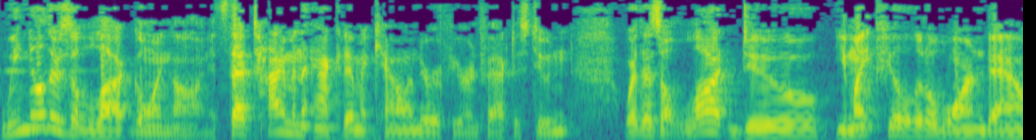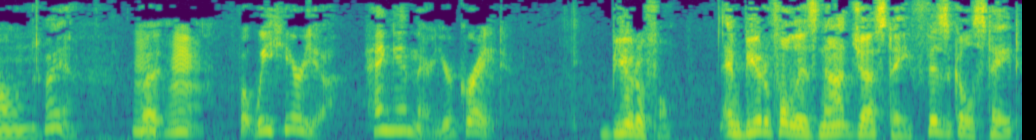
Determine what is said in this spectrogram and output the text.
We know there's a lot going on. It's that time in the academic calendar, if you're in fact a student, where there's a lot due. You might feel a little worn down, Oh yeah. but mm-hmm. but we hear you. Hang in there. You're great. Beautiful. And beautiful is not just a physical state.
